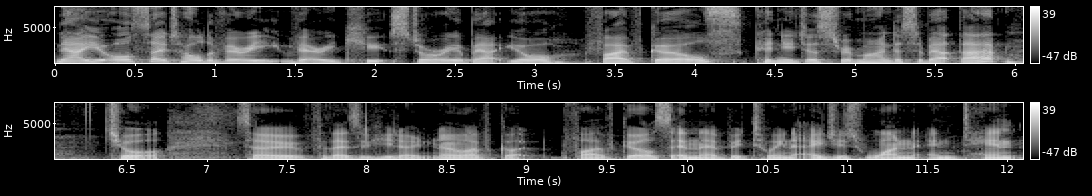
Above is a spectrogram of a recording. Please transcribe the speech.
Now, you also told a very, very cute story about your five girls. Can you just remind us about that? Sure. So, for those of you who don't know, I've got five girls and they're between ages one and 10.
